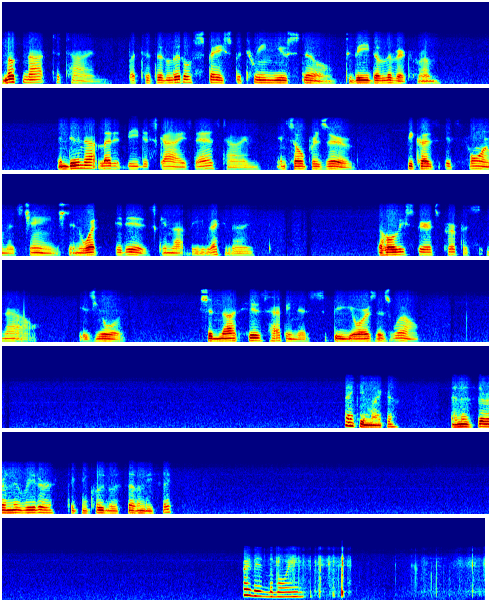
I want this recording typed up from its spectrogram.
Look not to time, but to the little space between you still to be delivered from and do not let it be disguised as time and so preserved, because its form is changed and what it is cannot be recognized. The Holy Spirit's purpose now is yours. Should not His happiness be yours as well? Thank you, Micah. And is there a new reader to conclude with 76. I'm in Lemoyne.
